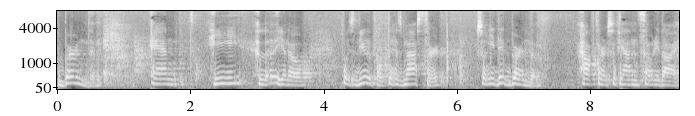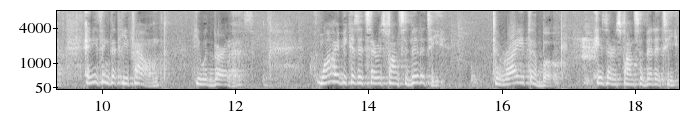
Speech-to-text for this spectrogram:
burn them. And he, you know, was dutiful to his master, so he did burn them after Sufyan Thawri died. Anything that he found, he would burn it. Why? Because it's a responsibility. To write a book is a responsibility.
